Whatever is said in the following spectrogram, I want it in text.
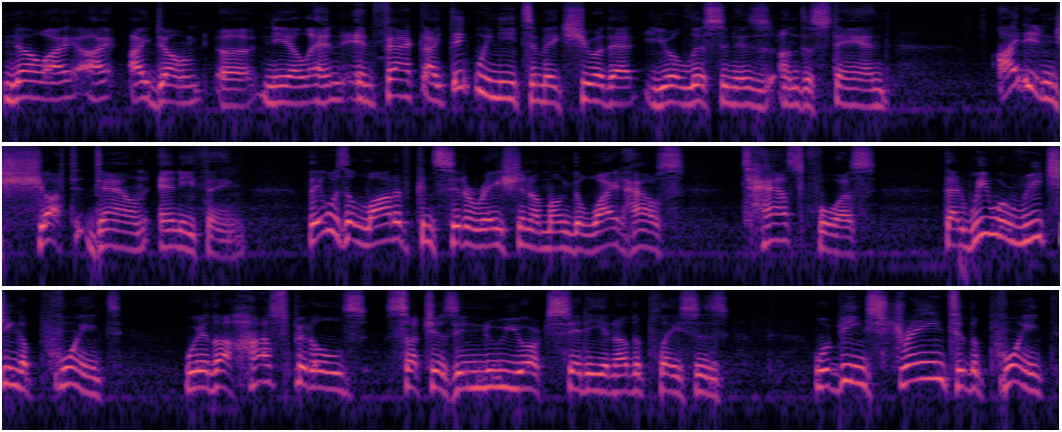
No, I, I, I don't, uh, Neil. And in fact, I think we need to make sure that your listeners understand I didn't shut down anything there was a lot of consideration among the White House task force that we were reaching a point where the hospitals, such as in New York City and other places, were being strained to the point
